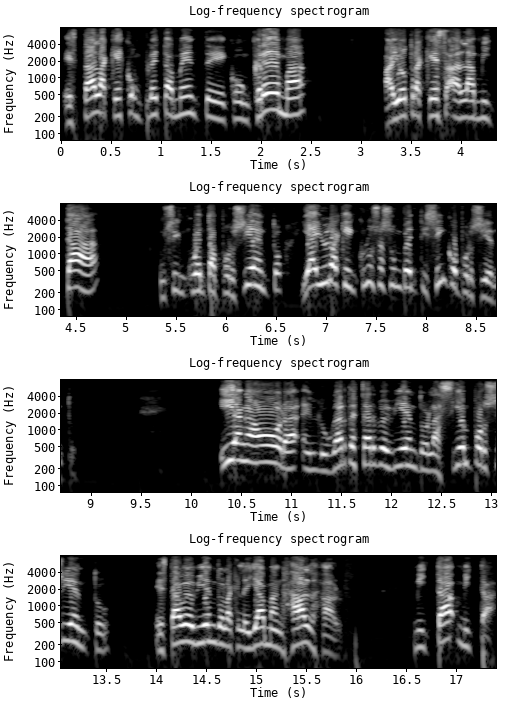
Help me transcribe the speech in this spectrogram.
Está la que es completamente con crema, hay otra que es a la mitad, un 50%, y hay una que incluso es un 25%. Ian ahora, en lugar de estar bebiendo la 100%, está bebiendo la que le llaman half-half, mitad, mitad.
